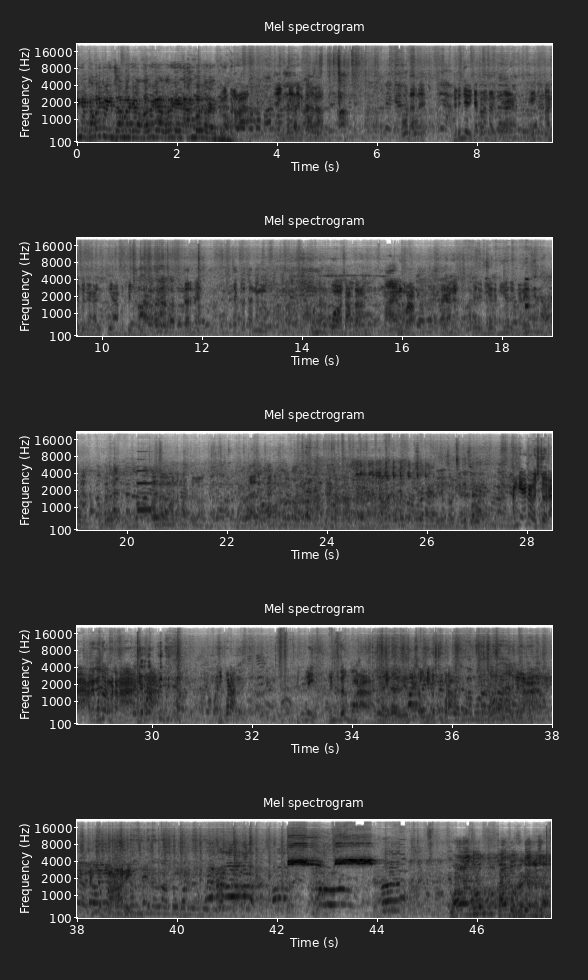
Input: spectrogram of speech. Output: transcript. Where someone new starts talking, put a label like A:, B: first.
A: எங்கள் கபடி குழுவின் சார்பாக வருக வருக என அன்போடு வரவேற்கிறோம்.
B: நெடுஞ்சேரி தான் இருக்கு. வெயிட்டு தானே போயிருக்காங்க. அதுக்கு ஏன் அப்புறம் பில் பண்ணாங்க
C: தருணு செக்கில் தண்ணி
B: கொண்டுட்டு போ சாப்பிட.
C: நான்
B: போடா. ஏறு நீ ஏறு நீ ஏறு மேலே.
C: அதான் தண்ணி
B: அங்க ஏன்டா வச்சுட்டு வரா? அவன் கொண்டு வர மாட்டானா? நீ போடா. நீ போடா. இல்லை ரெண்டு பேரும் போடா புதுசா நீ ஃபஸ்ட்டு போடா. இதெல்லாம் தண்ணியை போடா டேய்.
D: வாழாந்தூர் காட்டூர் ரெடியா இருங்க சார்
